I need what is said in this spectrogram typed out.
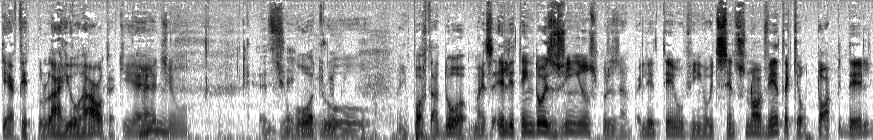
que é feito por La Rioja Alta, que é Hum. de um de um outro importador, mas ele tem dois vinhos, por exemplo. Ele tem o vinho 890, que é o top dele,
